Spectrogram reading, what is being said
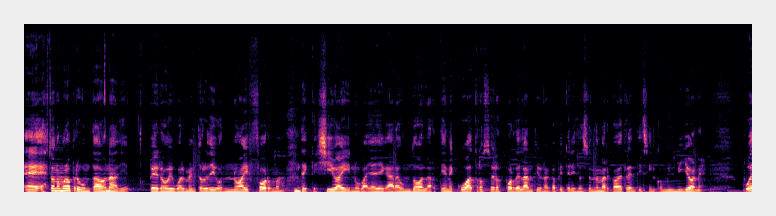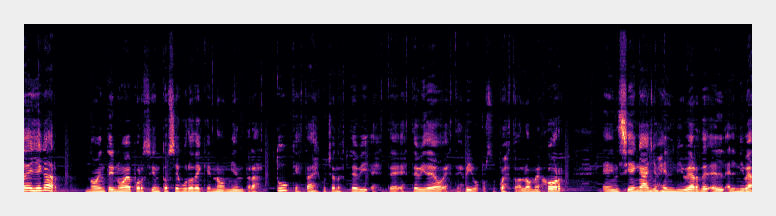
eh, esto no me lo ha preguntado nadie, pero igualmente lo digo, no hay forma de que Shiba Inu vaya a llegar a un dólar. Tiene cuatro ceros por delante y una capitalización de mercado de 35 mil millones. ¿Puede llegar? 99% seguro de que no. Mientras tú que estás escuchando este, este, este video estés vivo, por supuesto. A lo mejor en 100 años el nivel, de, el, nivel,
